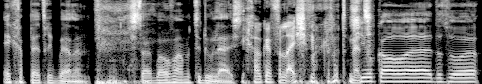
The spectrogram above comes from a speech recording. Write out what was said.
Ik ga Patrick bellen. Staat bovenaan mijn to-do-lijst. Ik ga ook even een lijstje maken met de Zie je mensen. ook al dat we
